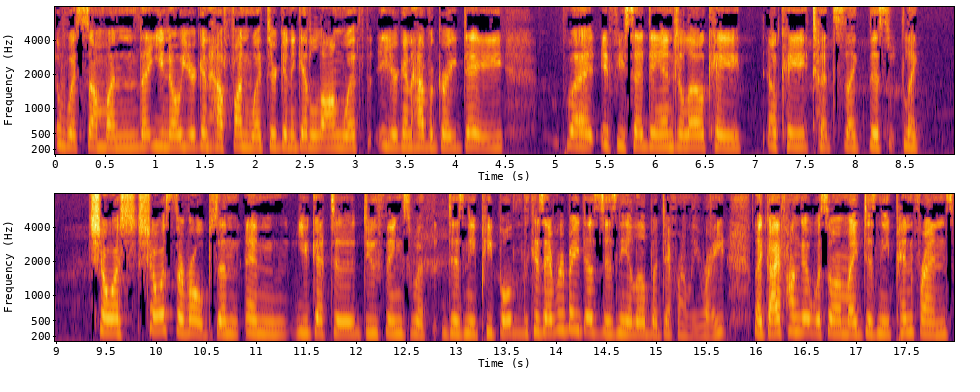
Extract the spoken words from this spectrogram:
with someone that you know you're going to have fun with, you're going to get along with, you're going to have a great day. But if you said to Angela, okay, okay, Toots, like this, like show us show us the ropes and and you get to do things with disney people because everybody does disney a little bit differently right? Like i've hung out with some of my disney pin friends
